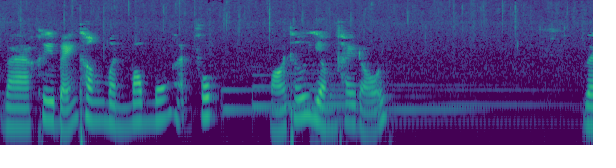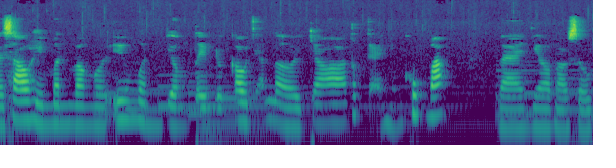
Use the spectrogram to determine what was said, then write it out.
Và khi bản thân mình mong muốn hạnh phúc, mọi thứ dần thay đổi. Về sau thì mình và người yêu mình dần tìm được câu trả lời cho tất cả những khúc mắc và nhờ vào sự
